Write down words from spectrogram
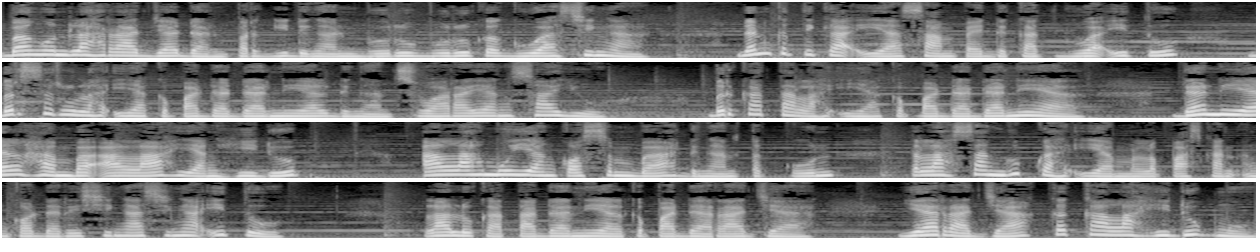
bangunlah raja dan pergi dengan buru-buru ke gua singa. Dan ketika ia sampai dekat gua itu, berserulah ia kepada Daniel dengan suara yang sayu berkatalah ia kepada Daniel, Daniel hamba Allah yang hidup, Allahmu yang kau sembah dengan tekun, telah sanggupkah ia melepaskan engkau dari singa-singa itu? Lalu kata Daniel kepada raja, Ya raja, kekalah hidupmu.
